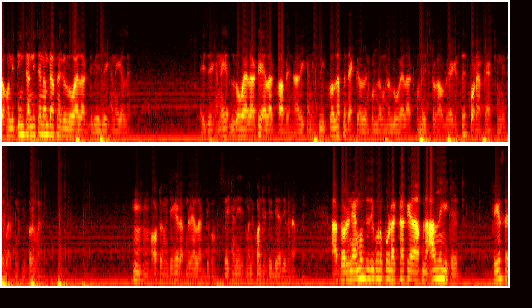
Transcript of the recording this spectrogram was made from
যখনই তিনটার নিচে নামবে, আপনাকে লো অ্যালার্ট দিবে যে এখানে গেলে। এই যে এখানে লো অ্যালার্টে অ্যালার্ট পাবেন। আর এখানে ক্লিক করলে আপনি দেখতে পারবেন কোনটা কোনটা লো অ্যালার্ট কোনটা স্টক আউট হয়ে গেছে। পরে আপনি অ্যাকশন নিতে পারবেন, কি করা লাগবে। হুম হুম অটোমেটিক এটা আপনার অ্যালার্ট দিব। তো এখানে মানে কোয়ান্টিটি দিয়ে দিবেন আপনি। আর ধরেন এমন যদি কোনো প্রোডাক্ট থাকে আপনার আনলিমিটেড ঠিক আছে?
